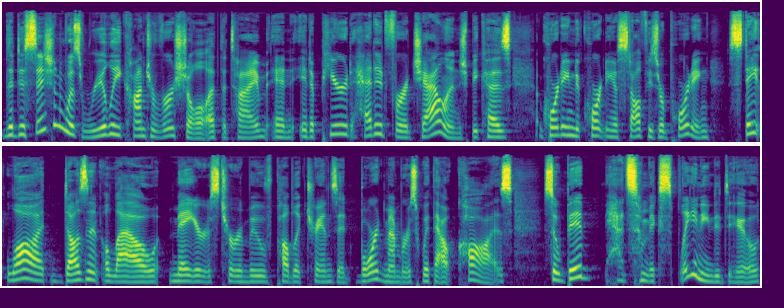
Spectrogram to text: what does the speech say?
the decision was really controversial at the time, and it appeared headed for a challenge because, according to Courtney Astolfi's reporting, state law doesn't allow mayors to remove public transit board members without cause. So Bibb had some explaining to do,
